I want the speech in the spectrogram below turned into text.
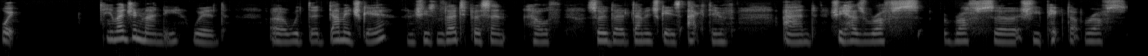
wait, imagine Mandy with uh, with the damage gear, and she's on thirty percent health, so the damage gear is active, and she has Ruff's Ruff's. Uh, she picked up Ruff's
